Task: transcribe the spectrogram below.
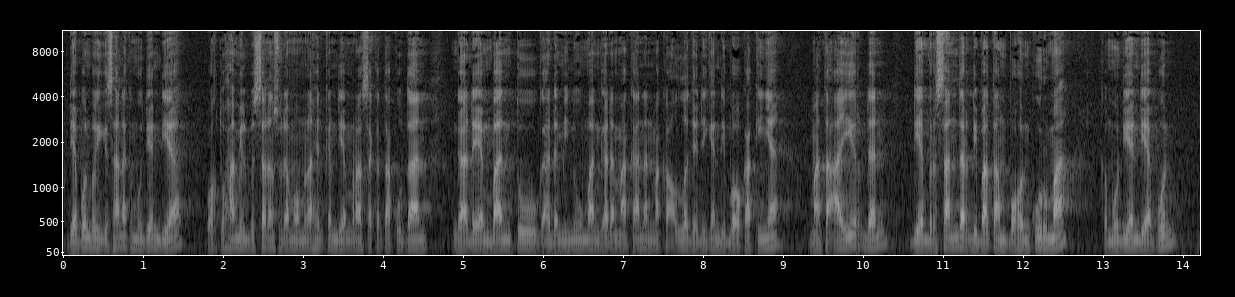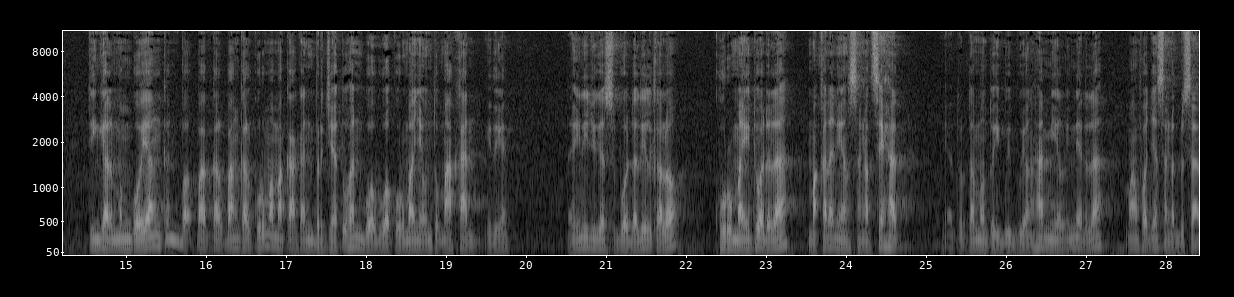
Dia pun pergi ke sana, kemudian dia waktu hamil besar dan sudah mau melahirkan, dia merasa ketakutan, nggak ada yang bantu, nggak ada minuman, nggak ada makanan, maka Allah jadikan di bawah kakinya mata air dan dia bersandar di batang pohon kurma, kemudian dia pun tinggal menggoyangkan pangkal-pangkal kurma maka akan berjatuhan buah-buah kurmanya untuk makan, gitu kan. Dan ini juga sebuah dalil kalau kurma itu adalah makanan yang sangat sehat, ya terutama untuk ibu-ibu yang hamil. Ini adalah manfaatnya sangat besar.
